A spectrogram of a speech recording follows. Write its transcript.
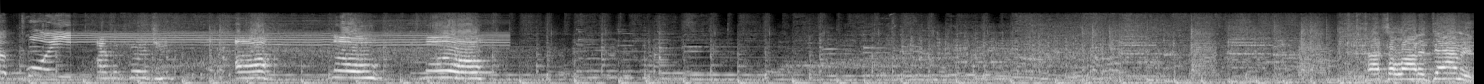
I'm a virgin. Ah, no, no. That's a lot of damage.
